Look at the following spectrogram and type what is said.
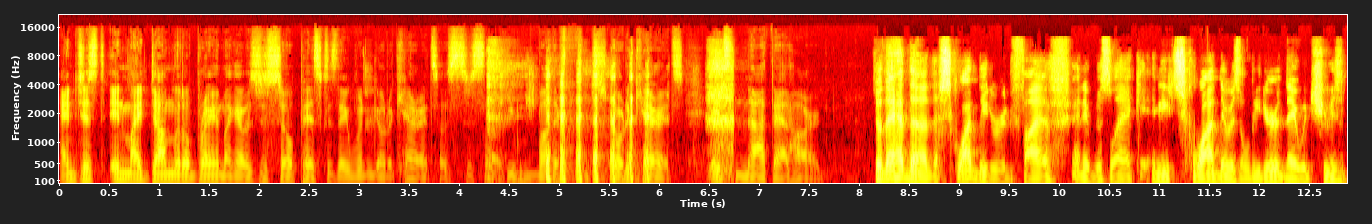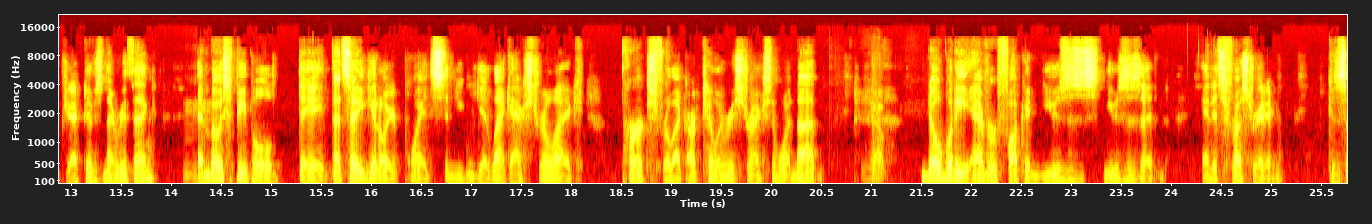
and just in my dumb little brain, like I was just so pissed because they wouldn't go to carrots. I was just like, you mother, just go to carrots. It's not that hard. So they had the the squad leader in five, and it was like in each squad there was a leader, and they would choose objectives and everything. Mhm. And most people, they that's how you get all your points, and you can get like extra like perks for like artillery strikes and whatnot. Yep. Nobody ever fucking uses uses it, and it's frustrating because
